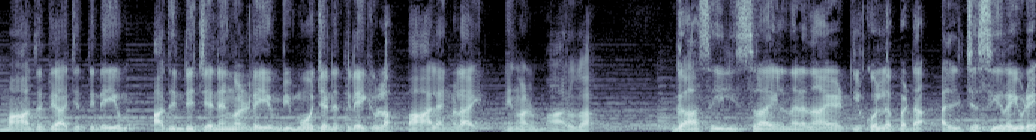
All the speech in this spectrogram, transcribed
മാതൃരാജ്യത്തിന്റെയും അതിന്റെ ജനങ്ങളുടെയും വിമോചനത്തിലേക്കുള്ള പാലങ്ങളായി നിങ്ങൾ മാറുക. ഗാസയിൽ ഇസ്രായേൽ നരനായട്ടിൽ കൊല്ലപ്പെട്ട അൽ ജസീറയുടെ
